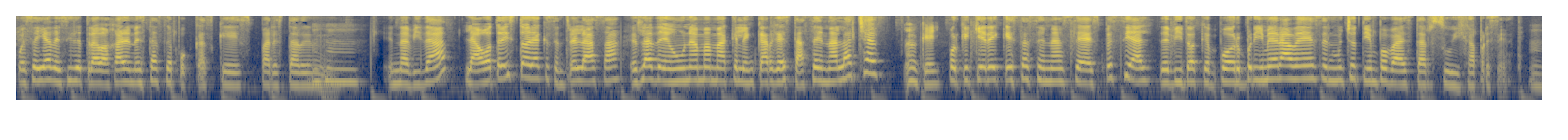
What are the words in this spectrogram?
pues ella decide trabajar en estas épocas que es para estar en, en Navidad. La otra historia que se entrelaza es la de una mamá que le encarga esta cena a la chef Ok. porque quiere que esta cena sea especial debido a que por primera vez en mucho tiempo va a estar su hija presente. Mm.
